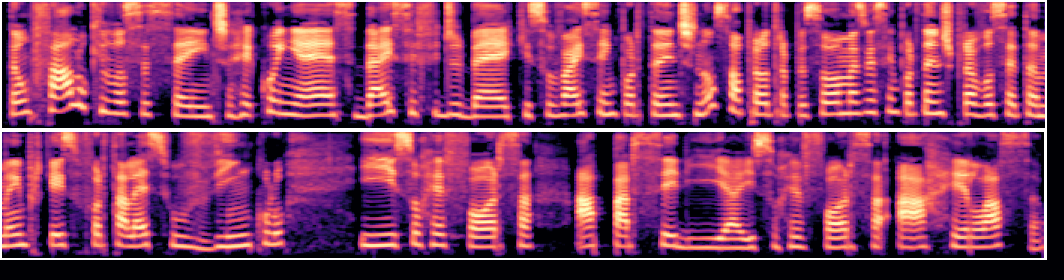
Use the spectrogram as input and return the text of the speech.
Então, fala o que você sente, reconhece, dá esse feedback. Isso vai ser importante não só para outra pessoa, mas vai ser importante para você também, porque isso fortalece o vínculo e isso reforça a parceria, isso reforça a relação.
